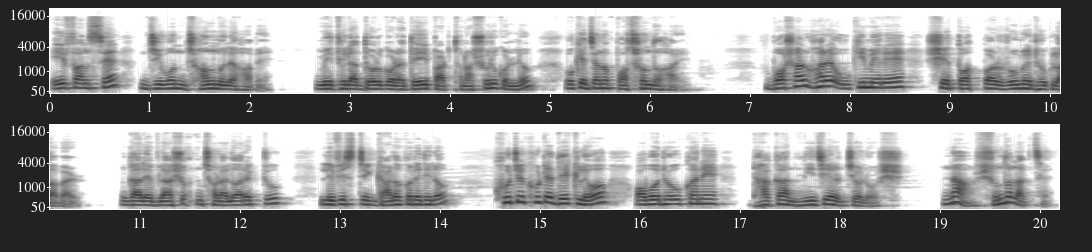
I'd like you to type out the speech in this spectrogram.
এই ফ্রান্সে জীবন ঝলমলে হবে। মিথিলা দৌড় গড়াতেই প্রার্থনা শুরু করলেও ওকে যেন পছন্দ হয়। বসার ঘরে উকি মেরে সে তৎপর রুমে ঢুকলো আবার। গালে ব্লাসন ছড়ালো আরেকটু লিপস্টিক গাঢ় করে দিল। খুঁটে খুঁটে দেখলেও অবঢৌকানে ঢাকা নিজের জলস। না, সুন্দর লাগছে।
